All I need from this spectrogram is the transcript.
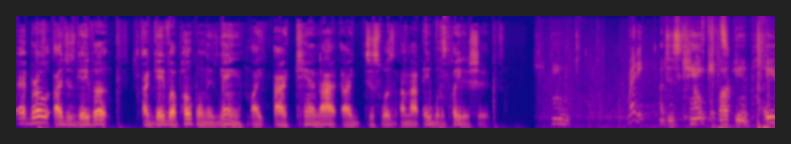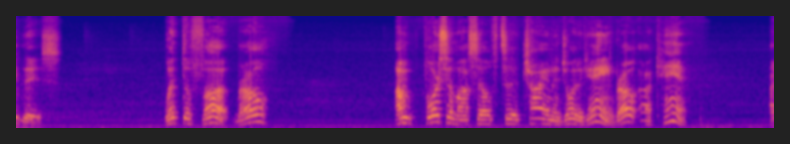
That bro, I just gave up. I gave up hope on this game. Like I cannot. I just was I'm not able to play this shit. ready. I just can't fucking play this. What the fuck, bro? I'm forcing myself to try and enjoy the game, bro. I can't. I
